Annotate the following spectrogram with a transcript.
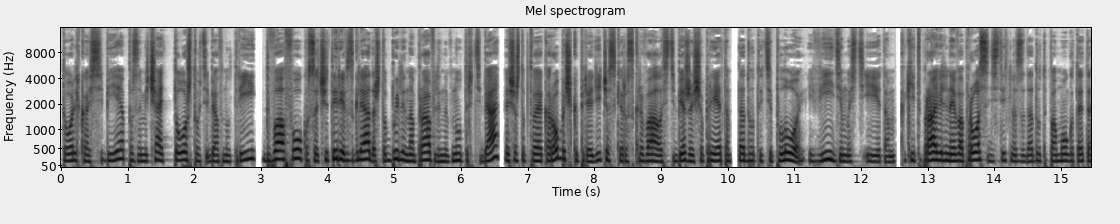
только о себе, позамечать то, что у тебя внутри, два фокуса, четыре взгляда, чтобы были направлены внутрь тебя, а еще чтобы твоя коробочка периодически раскрывалась, тебе же еще при этом дадут и тепло, и видимость, и там какие-то правильные вопросы действительно зададут и помогут это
